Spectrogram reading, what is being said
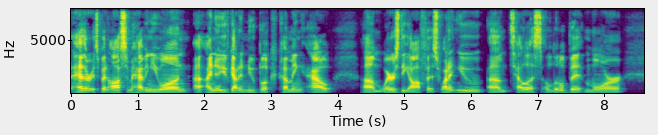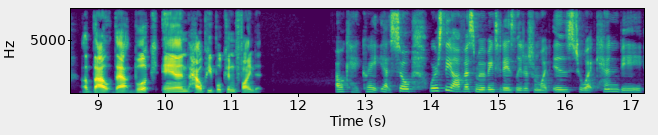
Heather, it's been awesome having you on. Uh, I know you've got a new book coming out. Um, Where's the office? Why don't you um, tell us a little bit more about that book and how people can find it? Okay, great. Yeah. So, Where's the Office Moving Today's Leaders from What Is to What Can Be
